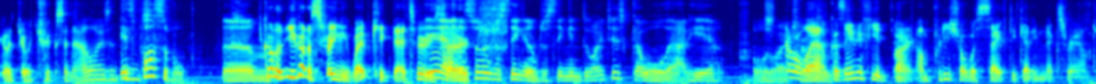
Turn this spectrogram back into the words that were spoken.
your your tricks and allies and things. It's possible. Um, You got a, you got a swinging web kick there too. yeah, so that's what I'm just thinking. I'm just thinking, do I just go all out here? Or do I Throw all out and- because even if you don't, I'm pretty sure we're safe to get him next round.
